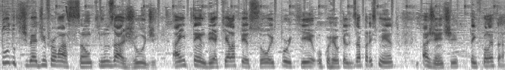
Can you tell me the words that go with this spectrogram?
tudo que tiver de informação que nos ajude a entender aquela pessoa e por que ocorreu aquele desaparecimento, a gente tem que coletar.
